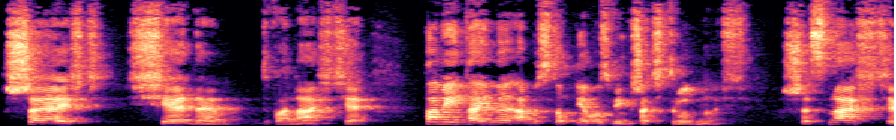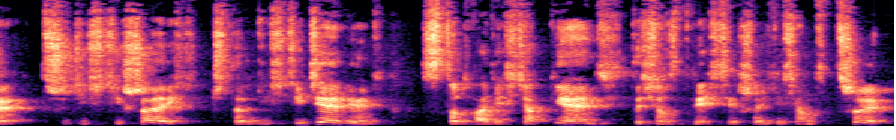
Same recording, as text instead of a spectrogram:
6, 7, 12. Pamiętajmy, aby stopniowo zwiększać trudność. 16, 36, 49, 125, 1263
